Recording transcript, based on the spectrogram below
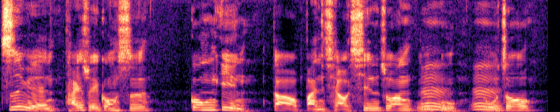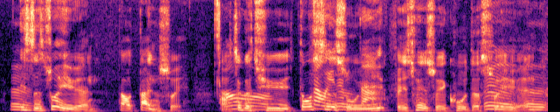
支援台水公司。供应到板桥、新庄、五股、芦洲，一直最远到淡水，哦，这个区域都是属于翡翠水库的水源。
